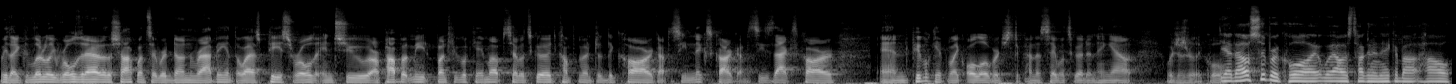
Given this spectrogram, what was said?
we like literally rolled it out of the shop. Once they were done wrapping it, the last piece rolled into our pop up meet. A bunch of people came up, said what's good, complimented the car, got to see Nick's car, got to see Zach's car, and people came from like all over just to kind of say what's good and hang out, which is really cool. Yeah, that was super cool. I, I was talking to Nick about how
